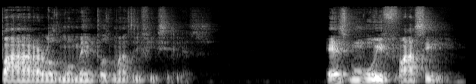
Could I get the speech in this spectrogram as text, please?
para los momentos más difíciles. Es muy fácil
